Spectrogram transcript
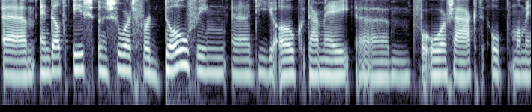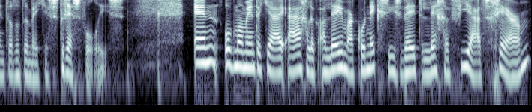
Um, en dat is een soort verdoving uh, die je ook daarmee um, veroorzaakt op het moment dat het een beetje stressvol is. En op het moment dat jij eigenlijk alleen maar connecties weet te leggen via het scherm,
